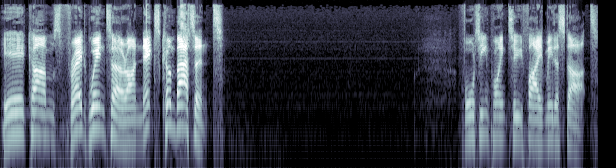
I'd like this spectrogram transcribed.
Here comes Fred Winter, our next combatant. 14.25 meter start.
